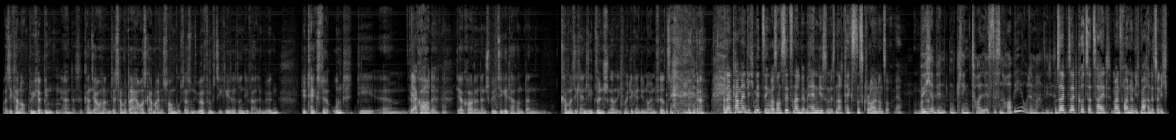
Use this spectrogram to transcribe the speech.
Weil sie kann auch Bücher binden, ja. Das kann sie auch, und jetzt haben wir drei Ausgaben eines Songbooks, da sind über 50 Lieder drin, die wir alle mögen. Die Texte und die, ähm, die Akkorde. Akkorde. Die Akkorde. Und dann spielt sie Gitarre und dann kann man sich ein Lied wünschen. Also ich möchte gerne die 49. ja. Und dann kann man endlich mitsingen, weil sonst sitzen alle mit dem Handy und müssen nach Texten scrollen und so. Ja. Bücher binden klingt toll. Ist das ein Hobby oder machen Sie das? Seit, seit kurzer Zeit. Mein Freund und ich machen das. Und ich,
